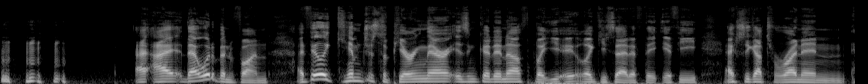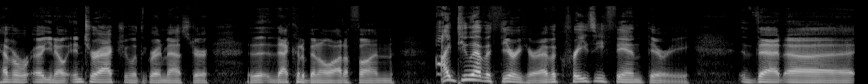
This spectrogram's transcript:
I, I, that would have been fun. I feel like him just appearing there isn't good enough, but you, like you said, if they if he actually got to run in, have a you know interaction with the Grandmaster, th- that could have been a lot of fun. I do have a theory here. I have a crazy fan theory that, uh,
